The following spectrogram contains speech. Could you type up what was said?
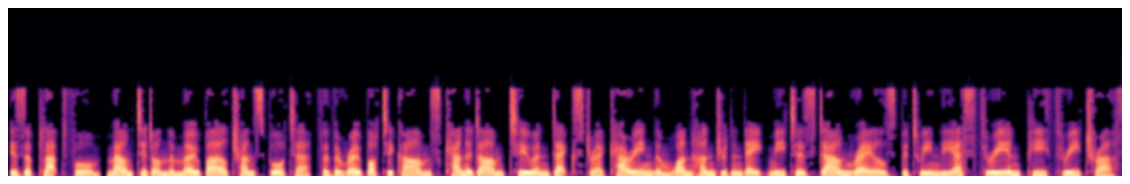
is a platform mounted on the mobile transporter for the robotic arms Canadarm2 and Dextre carrying them 108 meters down rails between the S3 and P3 truss.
